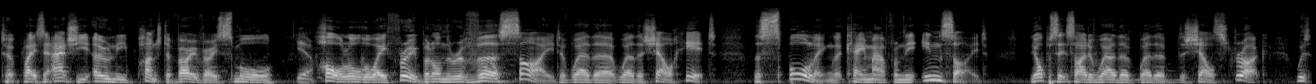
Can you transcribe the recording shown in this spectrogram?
took place. It actually only punched a very very small Yeah. hole all the way through, but on the reverse side of where the where the shell hit, the spalling that came out from the inside, the opposite side of where the where the, the shell struck, was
